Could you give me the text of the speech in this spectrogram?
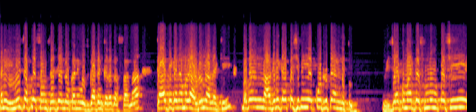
आणि नेहमीच आपल्या संस्थेच्या लोकांनी उद्घाटन करत असताना त्या ठिकाणी आम्हाला आढळून आलं की बाबा नागरिकापाशी मी एक कोटी रुपये आणले तुम्ही. विजयकुमार देशमुख पाशी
